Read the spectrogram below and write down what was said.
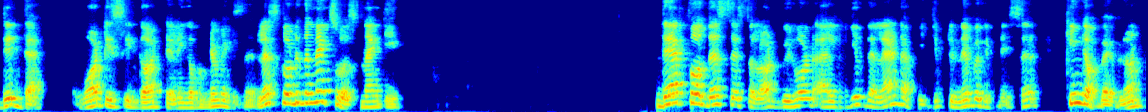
did that, what is he God telling about Nebuchadnezzar? Let's go to the next verse, 19. Therefore, thus says the Lord, Behold, I'll give the land of Egypt to Nebuchadnezzar, king of Babylon.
